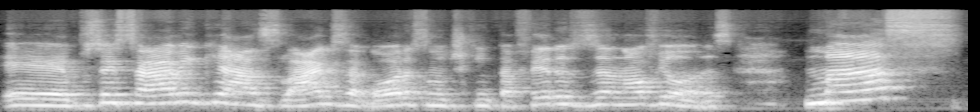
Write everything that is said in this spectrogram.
é, vocês sabem que as lives agora são de quinta-feira, às 19 horas. Mas,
